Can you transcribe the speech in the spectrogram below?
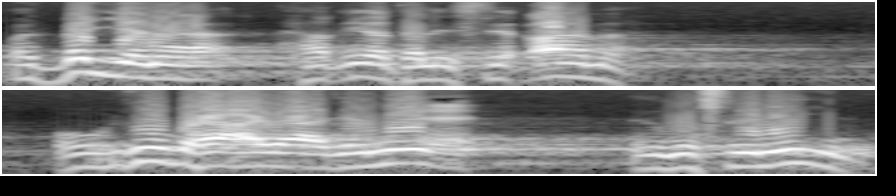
وقد بين حقيقة الاستقامة ووجوبها على جميع المسلمين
